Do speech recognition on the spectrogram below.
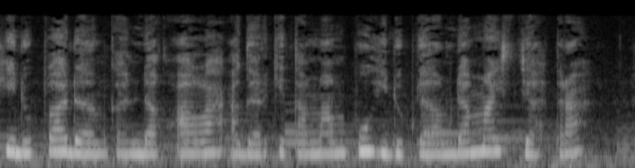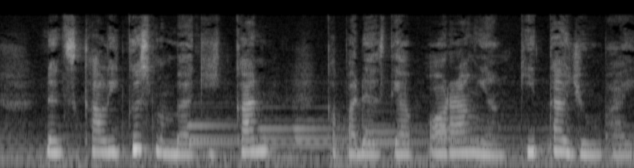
Hiduplah dalam kehendak Allah agar kita mampu hidup dalam damai sejahtera dan sekaligus membagikan kepada setiap orang yang kita jumpai.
